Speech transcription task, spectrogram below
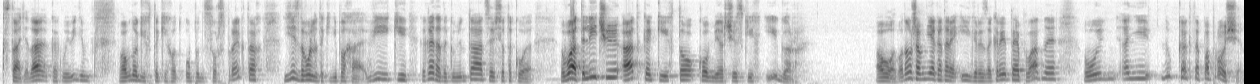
кстати, да, как мы видим, во многих таких вот open source проектах есть довольно-таки неплохая вики, какая-то документация и все такое в отличие от каких-то коммерческих игр. Вот, потому что в некоторые игры закрытые, платные, они ну как-то попроще.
